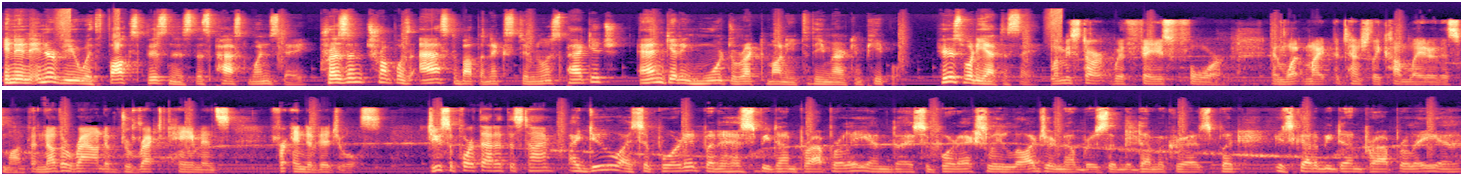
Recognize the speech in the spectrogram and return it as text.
In an interview with Fox Business this past Wednesday, President Trump was asked about the next stimulus package and getting more direct money to the American people. Here's what he had to say. Let me start with phase four and what might potentially come later this month. Another round of direct payments for individuals. Do you support that at this time? I do. I support it, but it has to be done properly, and I support actually larger numbers than the Democrats, but it's got to be done properly. Uh,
